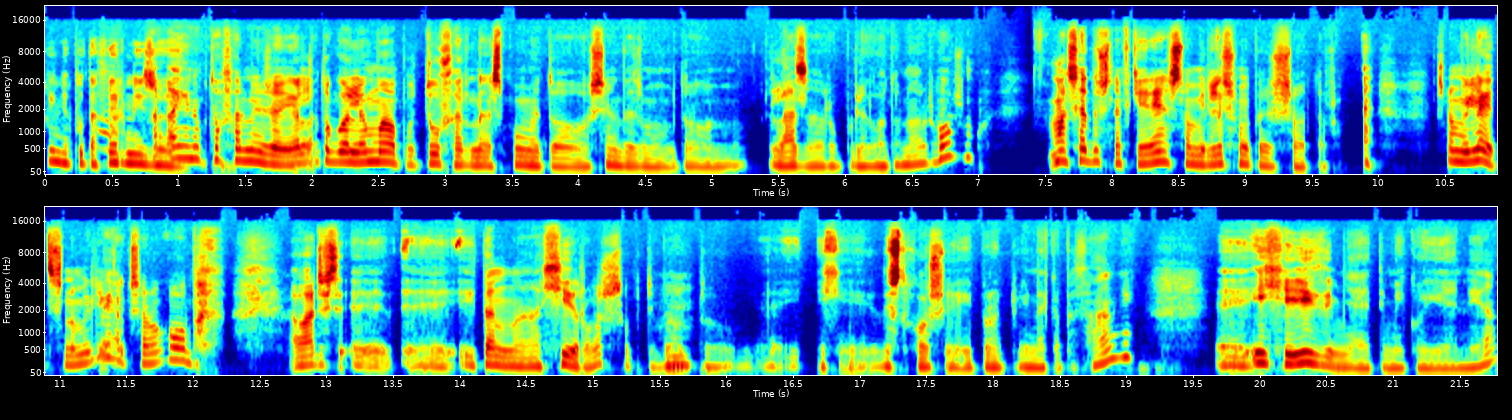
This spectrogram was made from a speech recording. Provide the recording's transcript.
Είναι που τα φέρνει η ζωή. είναι που τα φέρνει η ζωή. Αλλά τον κολεμά που του φέρνει, ας πούμε, το σύνδεσμο με τον Λάζαρο που λεγόταν ο αργό μου, μας έδωσε την ευκαιρία να μιλήσουμε περισσότερο. Ε, συνομιλία τη συνομιλία, ξέρω εγώ. Ο Άρης ε, ε, ήταν χείρος από την mm. του. Ε, είχε δυστυχώς η πρώτη του γυναίκα πεθάνει. Ε, είχε ήδη μια έτοιμη οικογένεια.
